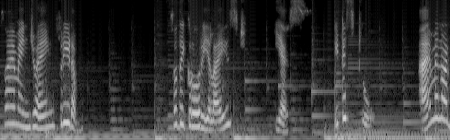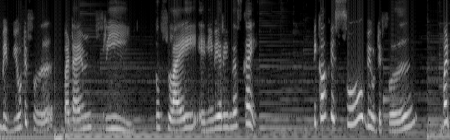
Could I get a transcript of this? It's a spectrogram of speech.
So I am enjoying freedom. So the crow realized, yes, it is true. I may not be beautiful, but I am free to fly anywhere in the sky. Peacock is so beautiful, but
